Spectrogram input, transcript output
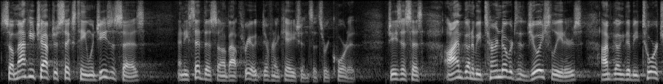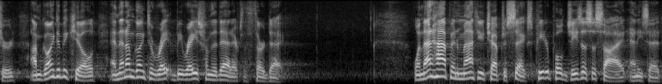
So, Matthew chapter 16, when Jesus says, and he said this on about three different occasions, it's recorded. Jesus says, I'm going to be turned over to the Jewish leaders. I'm going to be tortured. I'm going to be killed. And then I'm going to ra- be raised from the dead after the third day. When that happened in Matthew chapter 6, Peter pulled Jesus aside and he said,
